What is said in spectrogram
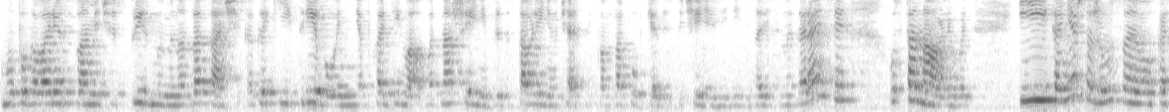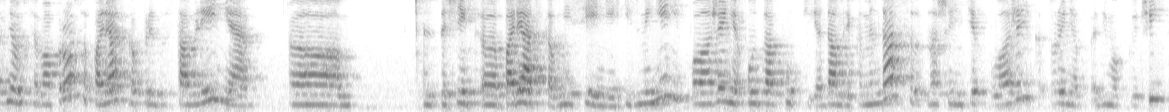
Мы поговорим с вами через призму именно заказчика, какие требования необходимо в отношении предоставления участникам закупки обеспечения в виде независимой гарантии устанавливать. И, конечно же, мы с вами коснемся вопроса порядка предоставления э, точнее, э, порядка внесения изменений в положение о закупке. Я дам рекомендации в отношении тех положений, которые необходимо включить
